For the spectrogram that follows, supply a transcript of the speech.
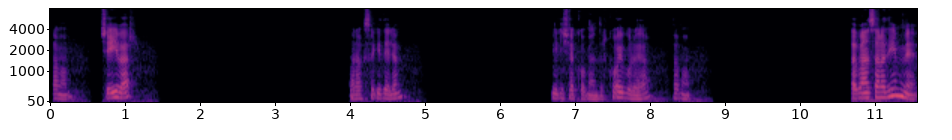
Tamam. Şeyi ver. Baraks'a gidelim. Militia Commander koy buraya. Tamam. Ben sana diyeyim mi?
